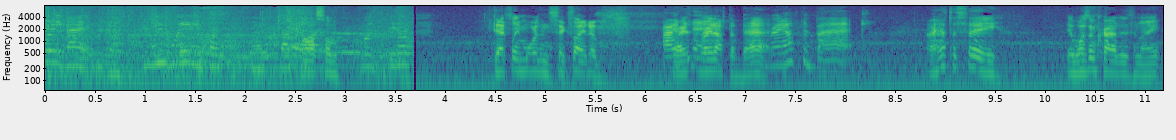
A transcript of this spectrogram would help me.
already got it. We're waiting for. Awesome. Definitely more than six items. Right, right off the bat. Right off the bat. I have to say, it wasn't crowded tonight.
